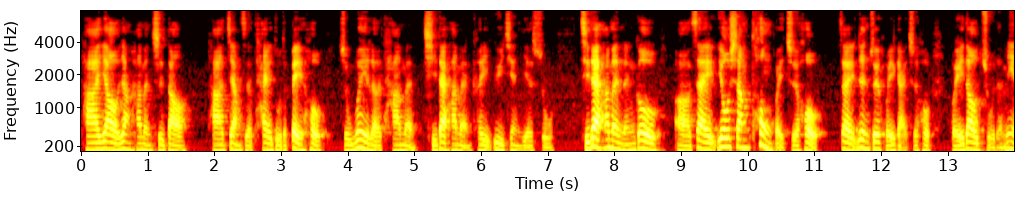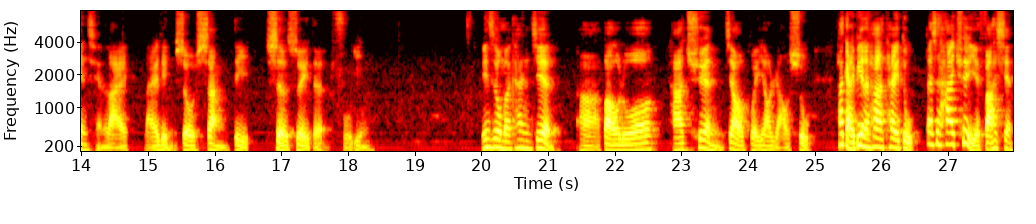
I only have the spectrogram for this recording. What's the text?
他要让他们知道，他这样子的态度的背后，是为了他们，期待他们可以遇见耶稣，期待他们能够啊、呃，在忧伤痛悔之后，在认罪悔改之后，回到主的面前来，来领受上帝赦罪的福音。因此，我们看见啊，保罗他劝教会要饶恕，他改变了他的态度，但是他却也发现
